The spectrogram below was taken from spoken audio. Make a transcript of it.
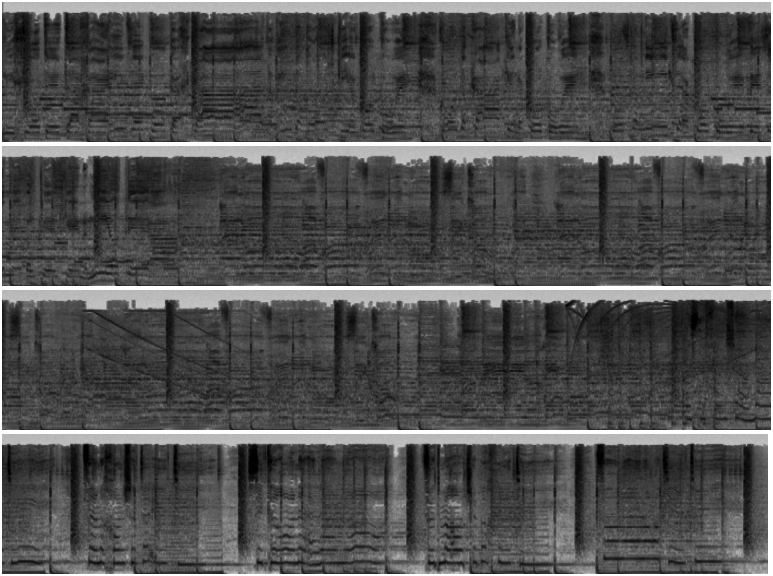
לחיות את החיים זה כל כך קל. תרים את הראש כי הכל קורה. כל דקה כן הכל קורה. בו זמנית זה הכל קורה. וזה מבלבל כן אני יודע ודמעות שבכיתי, ואולי לא רציתי,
